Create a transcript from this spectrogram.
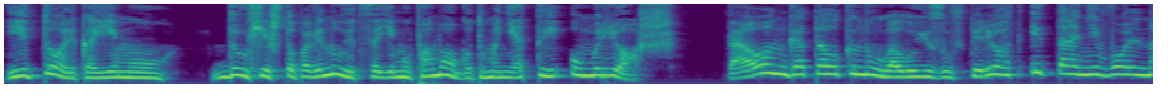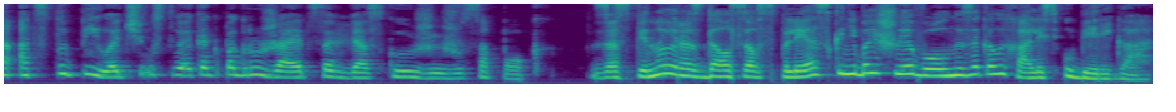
И только ему. Духи, что повинуются ему, помогут мне, ты умрешь». Таонга толкнула Луизу вперед, и та невольно отступила, чувствуя, как погружается в вязкую жижу сапог. За спиной раздался всплеск, небольшие волны заколыхались у берега.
